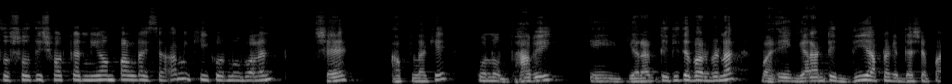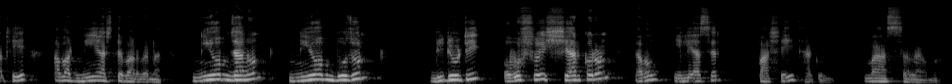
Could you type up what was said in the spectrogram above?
তো সৌদি সরকার নিয়ম পাল্টাইছে, আমি কি করব বলেন? সে আপনাকে কোনোভাবেই এই গ্যারান্টি দিতে পারবে না বা এই গ্যারান্টি দিয়ে আপনাকে দেশে পাঠিয়ে আবার নিয়ে আসতে পারবে না। নিয়ম জানুন, নিয়ম বুঝুন ভিডিওটি অবশ্যই শেয়ার করুন এবং ইলিয়াসের পাশেই থাকুন। মা আসসালামা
